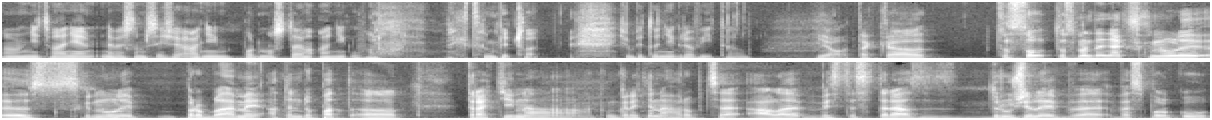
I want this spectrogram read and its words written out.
No, nicméně nemyslím si, že ani pod mostem, ani u valu nechcem bydlet, že by to někdo vítal. Jo, tak eh, to, jsou, to jsme teď nějak schnuli, eh, schnuli problémy a ten dopad uh, trati na, konkrétně na hrobce, ale vy jste se teda združili ve, ve spolku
